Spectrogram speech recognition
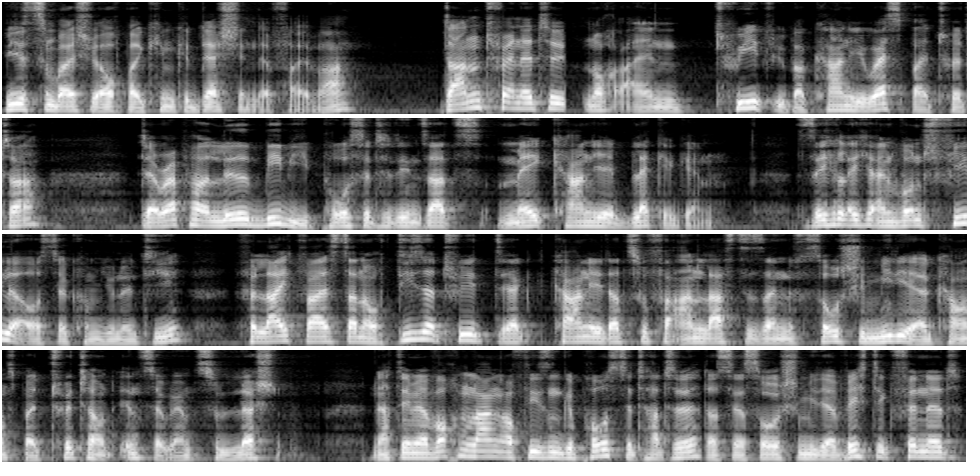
wie es zum Beispiel auch bei Kim Kardashian der Fall war. Dann trendete noch ein Tweet über Kanye West bei Twitter. Der Rapper Lil Bibi postete den Satz Make Kanye Black Again. Sicherlich ein Wunsch vieler aus der Community. Vielleicht war es dann auch dieser Tweet, der Kanye dazu veranlasste, seine Social Media Accounts bei Twitter und Instagram zu löschen. Nachdem er wochenlang auf diesen gepostet hatte, dass er Social Media wichtig findet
